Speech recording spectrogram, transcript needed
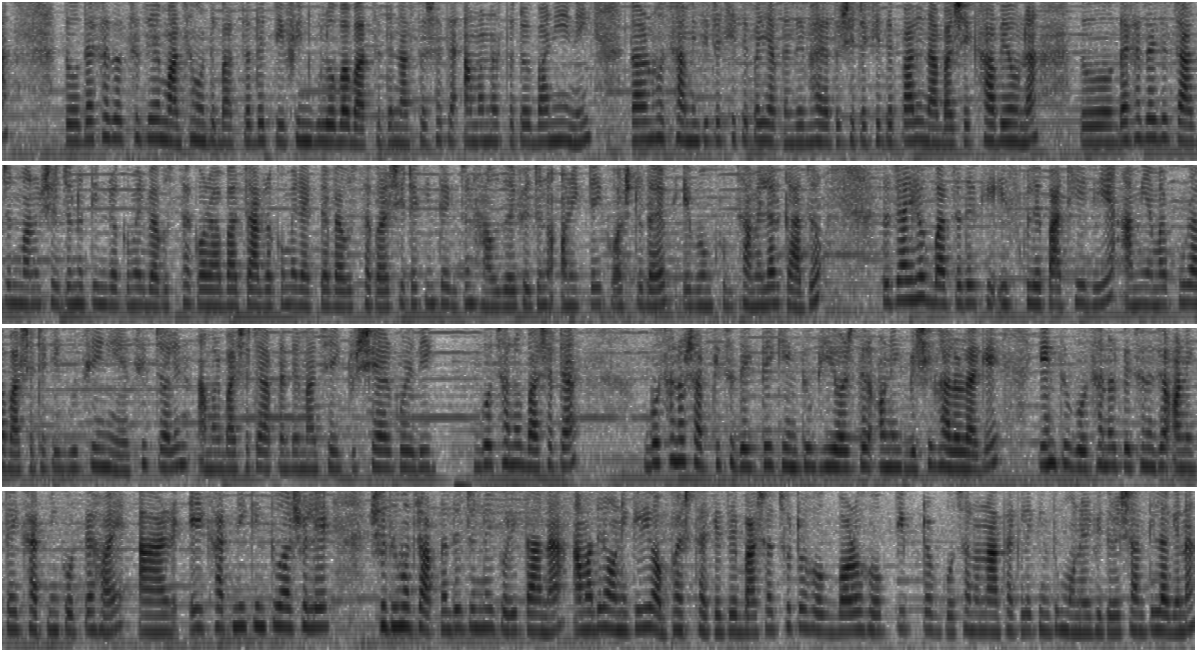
তো দেখা যাচ্ছে যে মাঝে মধ্যে বাচ্চাদের টিফিনগুলো বা বাচ্চাদের নাস্তার সাথে আমার নাস্তাটাও বানিয়ে নেই। কারণ হচ্ছে আমি যেটা খেতে পারি আপনাদের ভাইয়া তো সেটা খেতে পারে না বা সে খাবেও না। তো দেখা যায় যে চারজন মানুষের জন্য তিন রকমের ব্যবস্থা করা বা চার রকমের একটা ব্যবস্থা করা, সেটা কিন্তু একজন হাউস ওয়াইফের জন্য অনেকটাই কষ্টদায়ক এবং খুব ঝামেলার কাজও। তো যাই হোক, বাচ্চাদেরকে স্কুলে পাঠিয়ে দিয়ে আমি আমার পুরা বাসাটাকে গুছিয়ে নিয়েছি। চলেন, আমার বাসাটা আপনাদের মাঝে একটু শেয়ার করে দিই। গোছানো বাসাটা গোছানো সব কিছু দেখতেই কিন্তু ভিউয়ার্সদের অনেক বেশি ভালো লাগে। কিন্তু গোছানোর পেছনে যে অনেকটাই খাটনি করতে হয়, আর এই খাটনি কিন্তু আসলে শুধুমাত্র আপনাদের জন্যই করি তা না, আমাদের অনেকেরই অভ্যাস থাকে যে বাসা ছোট হোক, বড় হোক, টিপটপ গোছানো না থাকলে কিন্তু মনের ভিতরে শান্তি লাগে না।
